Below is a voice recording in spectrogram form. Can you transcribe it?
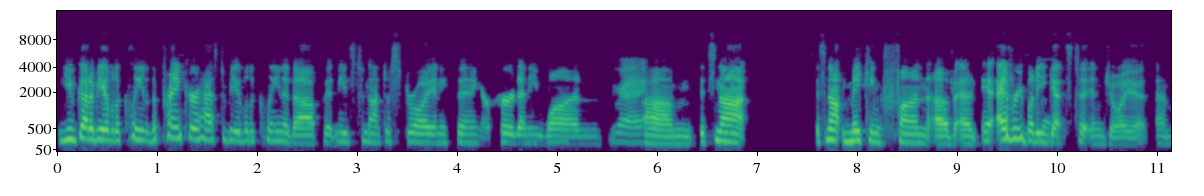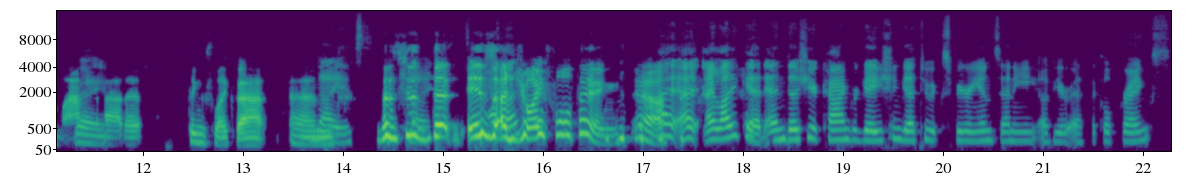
you've got to be able to clean it. The pranker has to be able to clean it up. It needs to not destroy anything or hurt mm-hmm. anyone. Right. Um, it's not. It's not making fun of and Everybody right. gets to enjoy it and laugh right. at it. Things like that. And nice. That's just nice. that is a joyful thing. Yeah. I, I, I, like it. And does your congregation get to experience any of your ethical pranks?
